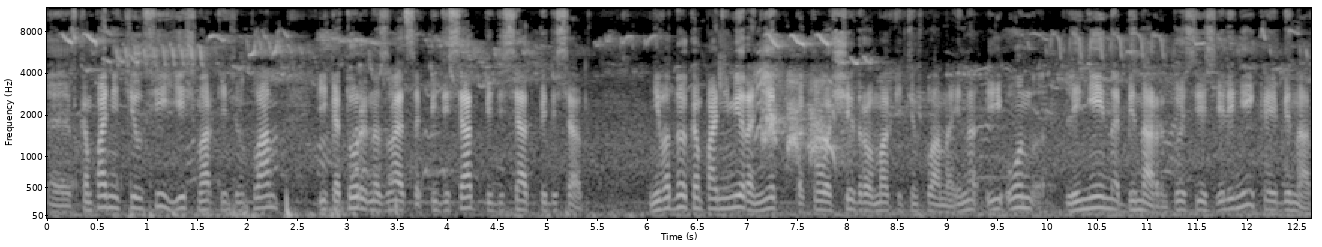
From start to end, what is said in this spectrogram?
Э, в компании TLC есть маркетинг-план, и который называется 50-50-50. Ни в одной компании мира нет такого щедрого маркетинг-плана, и он линейно-бинарный, то есть есть и линейка, и бинар.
